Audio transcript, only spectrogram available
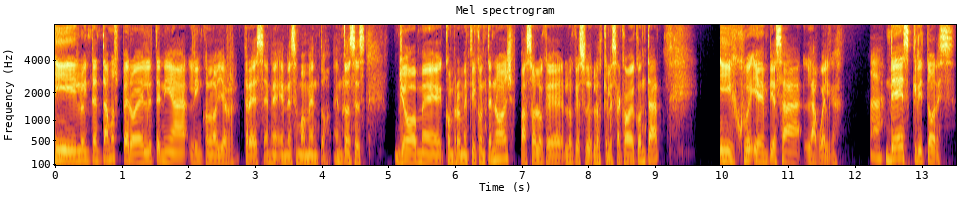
Y lo intentamos, pero él tenía Lincoln Lawyer 3 en, en ese momento. Entonces yo me comprometí con Tenoch, pasó lo que, lo que, su- lo que les acabo de contar y, empieza la huelga Ah, de escritores.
